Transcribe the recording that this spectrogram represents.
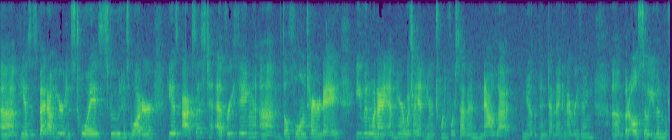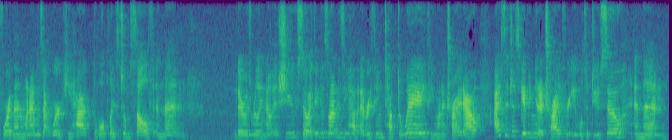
Um, he has his bed out here, his toys, his food, his water. He has access to everything um, the whole entire day, even when I am here, which I am here 24-7 now that, you know, the pandemic and everything. Um, but also even before then, when I was at work, he had the whole place to himself and then there was really no issue. So I think as long as you have everything tucked away, if you want to try it out, I suggest giving it a try if you're able to do so. And then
